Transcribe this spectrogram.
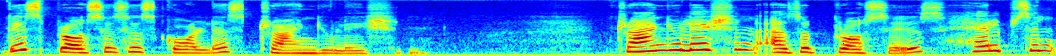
This process is called as triangulation. Triangulation as a process helps in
